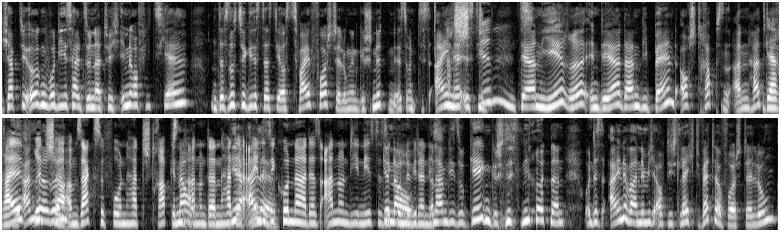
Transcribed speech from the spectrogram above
Irgendwo. Ich habe die irgendwo, die ist halt so natürlich inoffiziell. Und das Lustige ist, dass die aus zwei Vorstellungen geschnitten ist. Und das eine Ach, ist die. Derniere, in der dann die Band auch Strapsen anhat. Der Ralf andere, Ritscher am Saxophon hat Strapsen Genau. an und dann hat er eine alle. Sekunde hat es an und die nächste Sekunde Genau, wieder nicht. dann haben die so gegengeschnitten und dann und das eine war nämlich auch die Schlechtwettervorstellung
